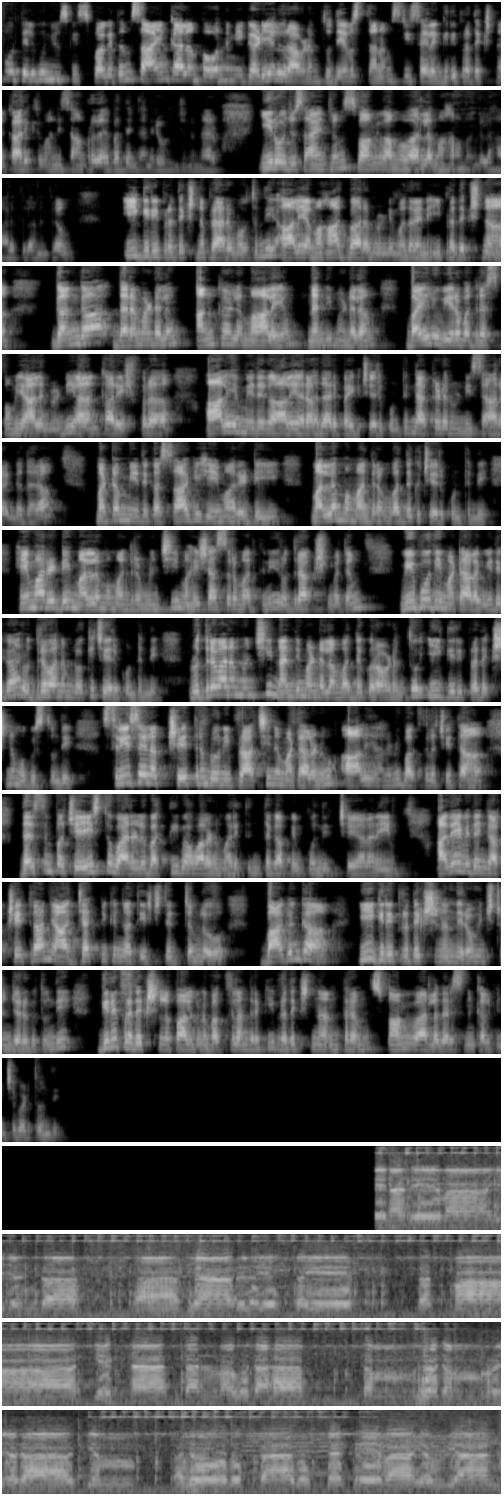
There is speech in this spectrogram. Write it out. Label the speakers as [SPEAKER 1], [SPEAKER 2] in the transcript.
[SPEAKER 1] Four Telugu న్యూస్కి స్వాగతం. సాయంకాలం పౌర్ణమి గడియలు రావడంతో దేవస్థానం శ్రీశైల గిరి ప్రదక్షిణ కార్యక్రమాన్ని సాంప్రదాయబద్ధంగా నిర్వహించనున్నారు. ఈ రోజు సాయంత్రం స్వామి అమ్మవార్ల మహామంగళ హారతుల అనంతరం ఈ గిరి ప్రదక్షిణ ప్రారంభమవుతుంది. ఆలయ మహాద్వారం నుండి మొదలైన ఈ ప్రదక్షిణ గంగా ధరమండలం అంకళమ్మ ఆలయం నంది మండలం బయలు వీరభద్రస్వామి ఆలయం నుండి అలంకారేశ్వర ఆలయం మీదుగా ఆలయ రహదారిపైకి చేరుకుంటుంది. అక్కడ నుండి సారంగధర మఠం మీదుగా సాగి హేమారెడ్డి మల్లమ్మ మందిరం వద్దకు చేరుకుంటుంది. హేమారెడ్డి మల్లమ్మ మందిరం నుంచి మహిషాసురమర్దిని రుద్రాక్షి మఠం విభూది మఠాల మీదుగా రుద్రవనంలోకి చేరుకుంటుంది. రుద్రవనం నుంచి నంది మండలం వద్దకు రావడంతో ఈ గిరి ప్రదక్షిణ ముగుస్తుంది. శ్రీశైల క్షేత్రంలోని ప్రాచీన మఠాలను ఆలయాలను భక్తుల చేత ప్రదర్శింప చేయిస్తూ వారిలో భక్తి భావాలను మరింతగా పెంపొందించేయాలని అదేవిధంగా క్షేత్రాన్ని ఆధ్యాత్మికంగా తీర్చిదిద్దడంలో భాగంగా ఈ గిరి ప్రదక్షిణను నిర్వహించడం జరుగుతుంది. గిరి ప్రదక్షిణలో పాల్గొన్న భక్తులందరికీ ప్రదక్షిణ అనంతరం స్వామివార్ల దర్శనం కల్పించబడుతుంది.
[SPEAKER 2] దేవాయ దేవా అయజంగా तस्माद्यज्ञ सर्वभूतः संहृदं मृजदाज्यम् अजोगुस्ता गुश्च सेवायव्यान्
